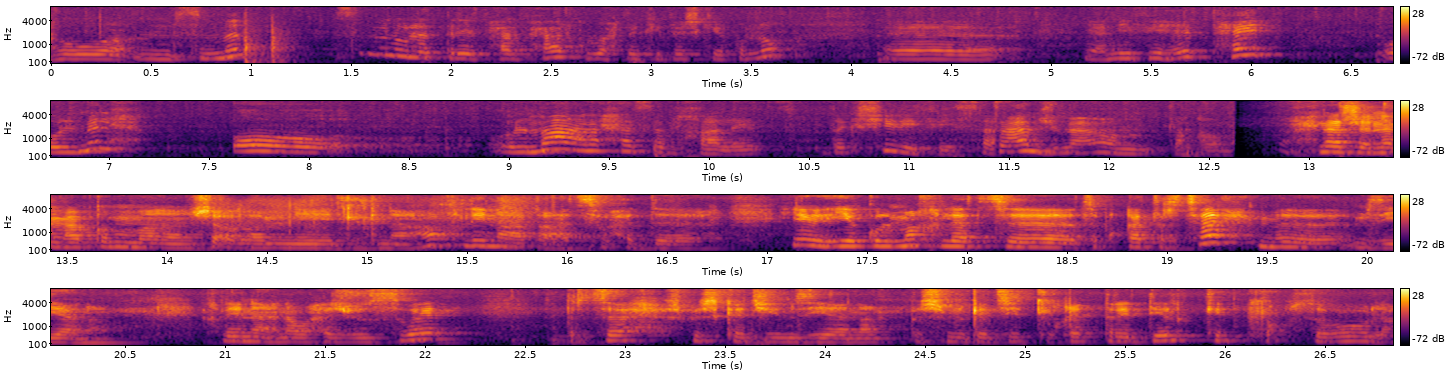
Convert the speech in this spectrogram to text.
هو مسمن. مسمن ولا تريد بحال بحال كل واحد كيفاش كيقولوا آه يعني فيه الطحين والملح والماء على حسب الخليط. داكشي اللي فيه صافي غنجمعو ونطلقو. حنا رجعنا معكم إن شاء الله ملي دلكناها خليناها طاعت واحد هي هي كل ما خلات تبقى ترتاح مزيانة. خلينا هنا واحد جوج سوايع. ترتاح باش كتجي مزيانة. باش ملي كتجي تلقي الطريد ديالك كيطلق بسهولة.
